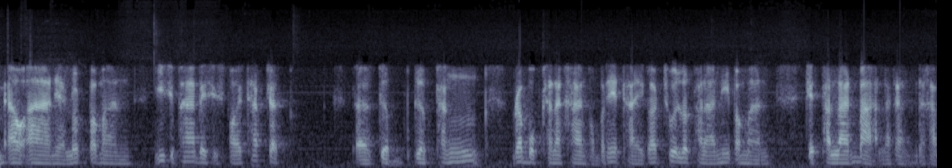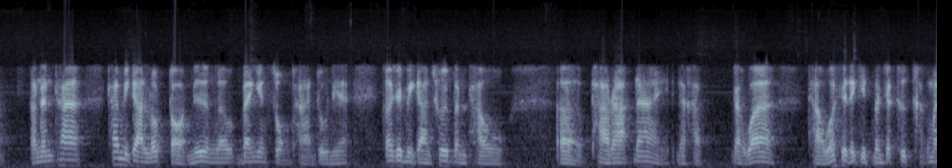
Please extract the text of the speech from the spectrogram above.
MLR เนี่ยลดประมาณ 25 basis point แทบจะเกือบเกือบทั้งระบบธนาคารของประเทศไทยก็ช่วยลดภาระหนี้ประมาณ 7,000 ล้านบาทแล้วกันนะครับดังนั้นถ้าถ้ามีการลดต่อเนื่องแล้วแบงก์ยังส่งผ่านตัวเนี้ยก็จะมีการช่วยบรรเทาภาระได้นะครับ แต่ว่า ถามว่าเศรษฐกิจมันจะคึกคักไหม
